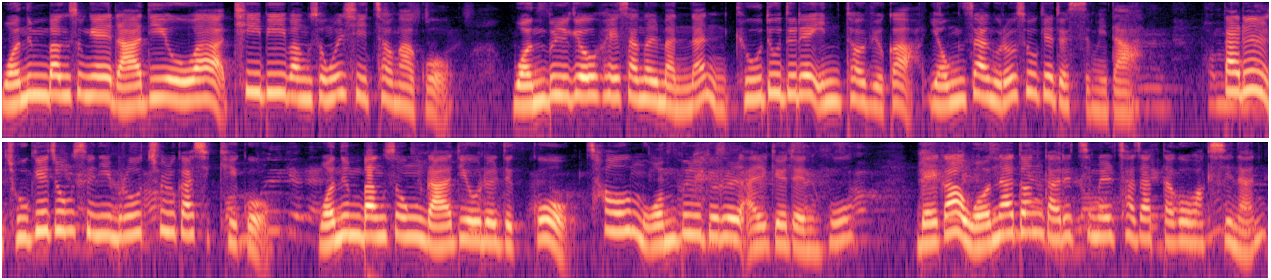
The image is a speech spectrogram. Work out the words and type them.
원음 방송의 라디오와 TV 방송을 시청하고 원불교 회상을 만난 교도들의 인터뷰가 영상으로 소개됐습니다. 딸을 조계종 스님으로 출가시키고 원음방송 라디오를 듣고 처음 원불교를 알게 된 후 내가 원하던 가르침을 찾았다고 확신한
